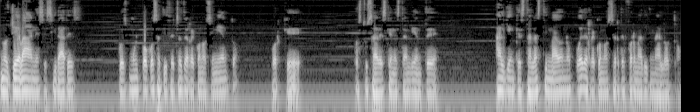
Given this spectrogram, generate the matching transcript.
nos lleva a necesidades pues muy poco satisfechas de reconocimiento, porque pues tú sabes que en este ambiente alguien que está lastimado no puede reconocer de forma digna al otro.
